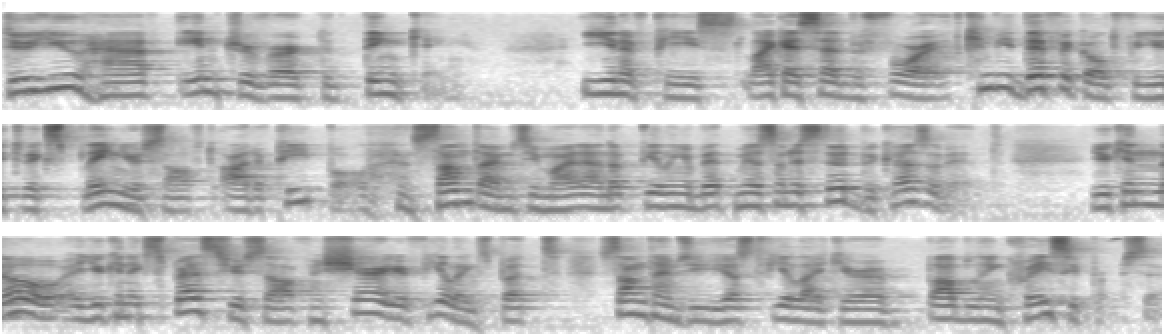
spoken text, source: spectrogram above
Do you have introverted thinking? ENFPs, like I said before, it can be difficult for you to explain yourself to other people. And sometimes you might end up feeling a bit misunderstood because of it. You can know, you can express yourself and share your feelings, but sometimes you just feel like you're a bubbling crazy person.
